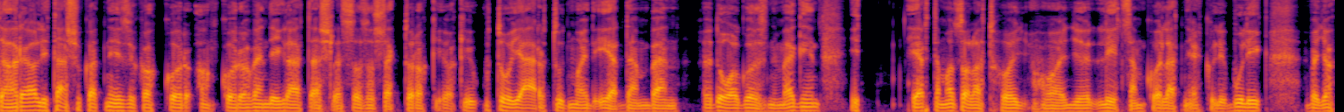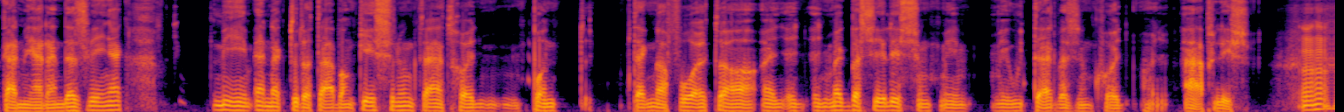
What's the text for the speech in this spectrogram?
de a realitásokat nézzük, akkor, akkor a vendéglátás lesz az a szektor, aki, aki utoljára tud majd érdemben dolgozni megint. Itt értem az alatt, hogy, hogy létszámkorlát nélküli bulik, vagy akármilyen rendezvények. Mi ennek tudatában készülünk, tehát, hogy pont tegnap volt a, egy, egy, egy megbeszélésünk, mi, mi úgy tervezünk, hogy, hogy április uh-huh.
